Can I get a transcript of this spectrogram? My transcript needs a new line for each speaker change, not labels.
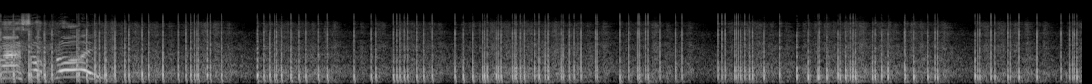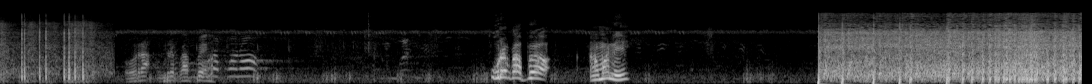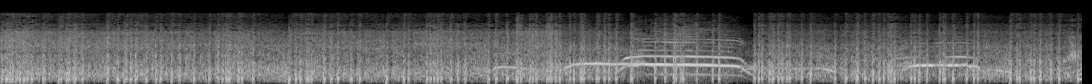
Masuk, bro.
Ora, urip kabeh.
Urap kabeh. Aman nih.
